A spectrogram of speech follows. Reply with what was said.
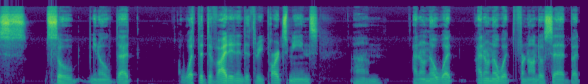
so you know that what the divided into three parts means. Um, I don't know what I don't know what Fernando said, but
